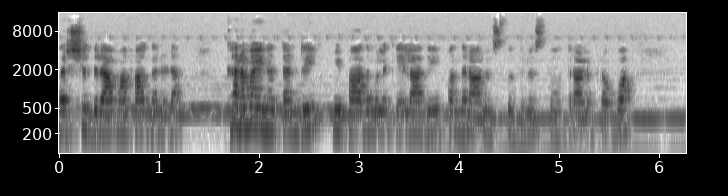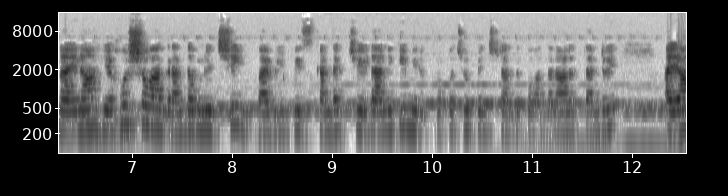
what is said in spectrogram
పరిశుద్ధుడా మహాగణుడ ఘనమైన తండ్రి మీ పాదములకు ఎలాది వందనాలు స్థుతులు స్తోత్రాలు ప్రవ్వ. నాయన యహోశవ గ్రంథం నుంచి బైబిల్ క్విజ్ కండక్ట్ చేయడానికి మీరు కృప చూపించినందుకు వందనాలు తండ్రి. అయా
